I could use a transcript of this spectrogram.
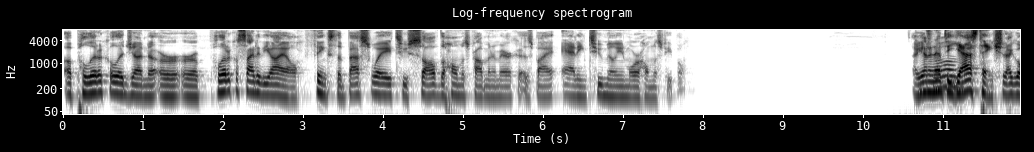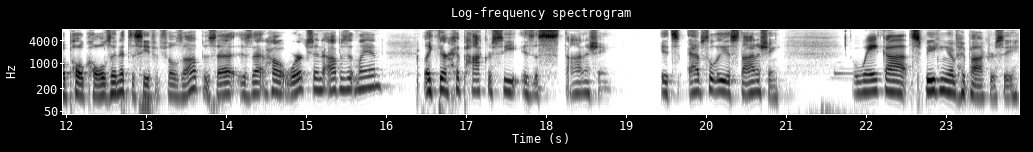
a political agenda or, or a political side of the aisle thinks the best way to solve the homeless problem in America is by adding 2 million more homeless people. I got an empty gas tank. Should I go poke holes in it to see if it fills up? Is that is that how it works in opposite land? Like their hypocrisy is astonishing. It's absolutely astonishing. Wake up. Speaking of hypocrisy,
